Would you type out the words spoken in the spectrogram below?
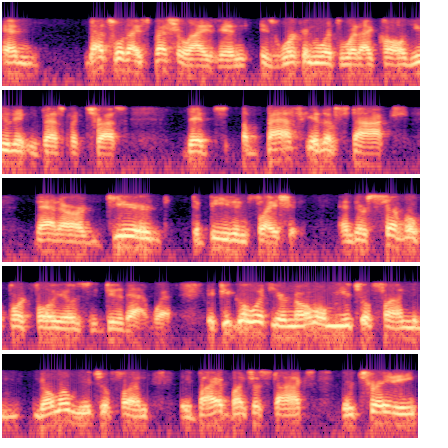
and that's what I specialize in is working with what I call unit investment trust. That's a basket of stocks that are geared to beat inflation. And there's several portfolios to do that with. If you go with your normal mutual fund, normal mutual fund, they buy a bunch of stocks, they're trading.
